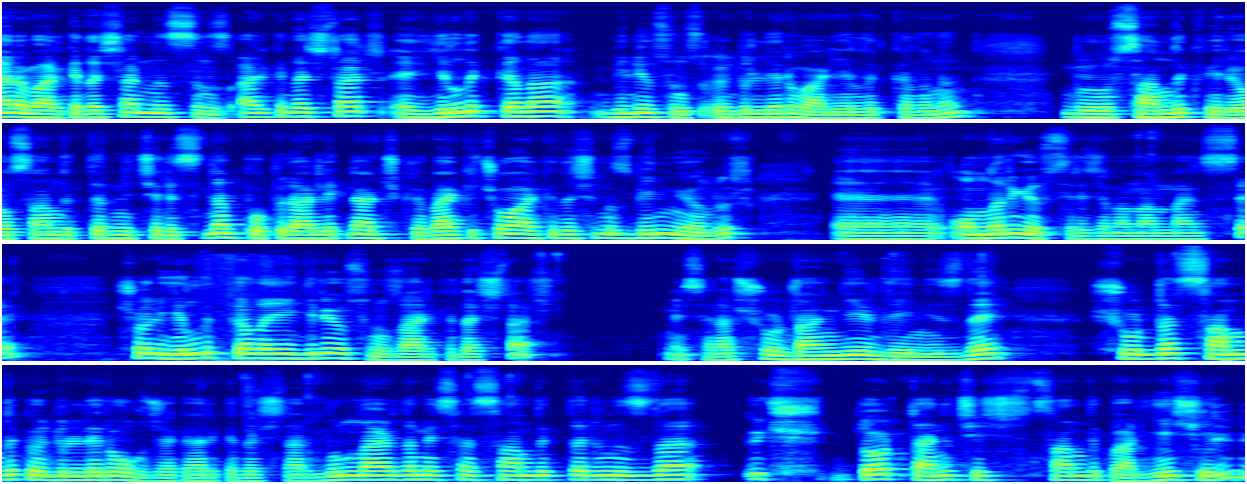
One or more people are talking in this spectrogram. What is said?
Merhaba arkadaşlar nasılsınız? Arkadaşlar e, yıllık gala biliyorsunuz ödülleri var yıllık galanın. Bu sandık veriyor. O sandıkların içerisinden popülerlikler çıkıyor. Belki çoğu arkadaşımız bilmiyordur. E, onları göstereceğim hemen ben size. Şöyle yıllık galaya giriyorsunuz arkadaşlar. Mesela şuradan girdiğinizde şurada sandık ödülleri olacak arkadaşlar. Bunlarda mesela sandıklarınızda 3-4 tane çeşit sandık var. Yeşil,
